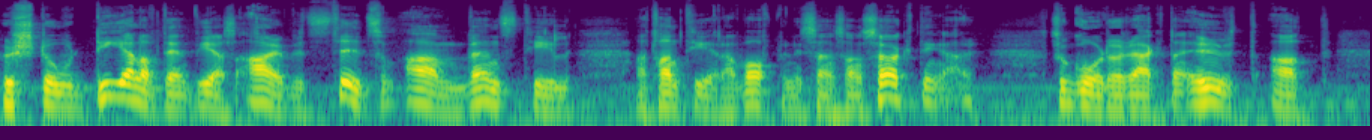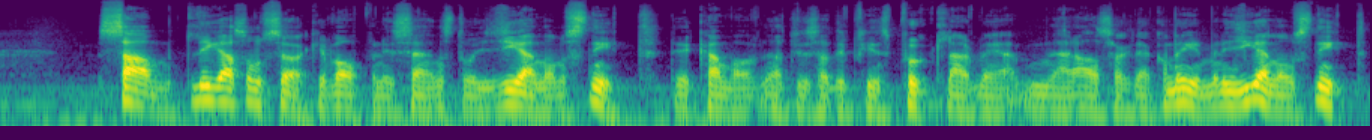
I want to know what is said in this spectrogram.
hur stor del av den, deras arbetstid som används till att hantera vapenlicensansökningar. Så går det att räkna ut att samtliga som söker vapenlicens då i genomsnitt, det kan vara naturligtvis att det finns pucklar med när ansökningar kommer in, men i genomsnitt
